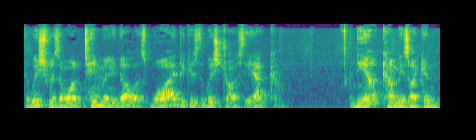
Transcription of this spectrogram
The wish was, I want $10 million. Why? Because the wish drives the outcome. And the outcome is I can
